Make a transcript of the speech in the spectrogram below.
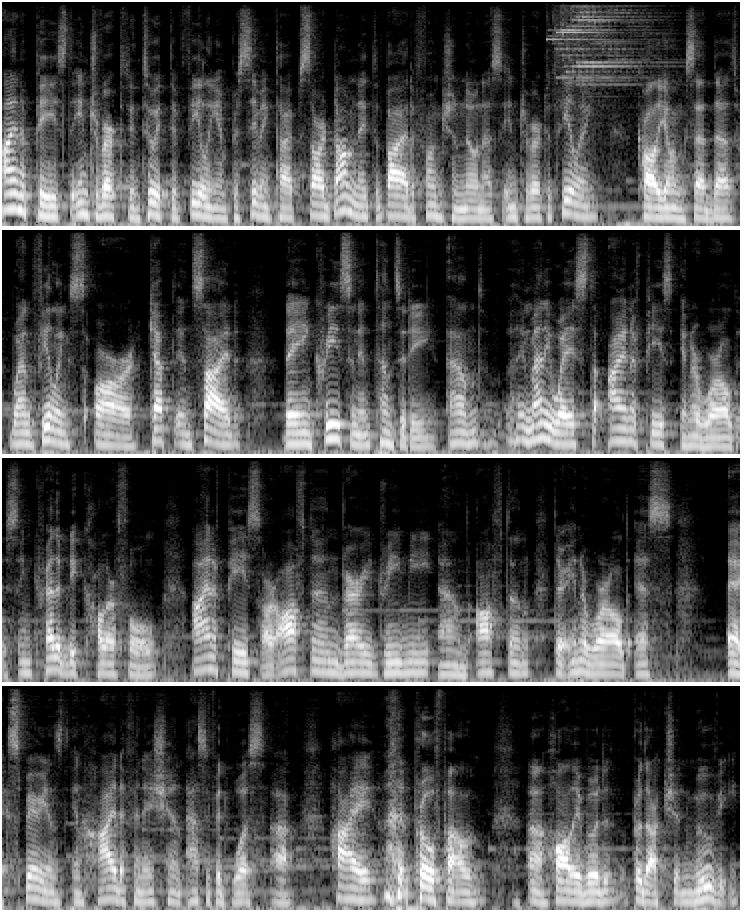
INFPs, the introverted intuitive feeling and perceiving types, are dominated by the function known as introverted feeling. Carl Jung said that when feelings are kept inside, they increase in intensity and in many ways the INFP's inner world is incredibly colorful. INFPs are often very dreamy and often their inner world is experienced in high definition as if it was a high profile uh, Hollywood production movie.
